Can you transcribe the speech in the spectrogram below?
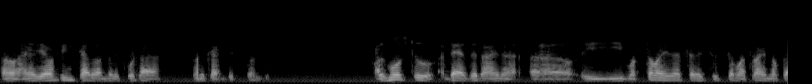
ఆయన వ్యవహరించారు అన్నది కూడా మనకు అనిపిస్తుంది. ఆల్మోస్ట్ అంటే అదే ఆయన ఈ మొత్తం అయినా సరే చూస్తే మాత్రం ఆయన ఒక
